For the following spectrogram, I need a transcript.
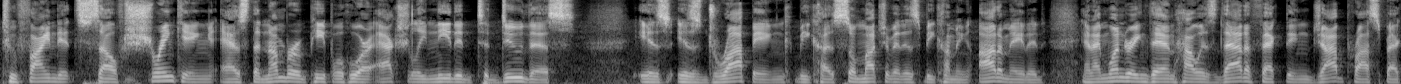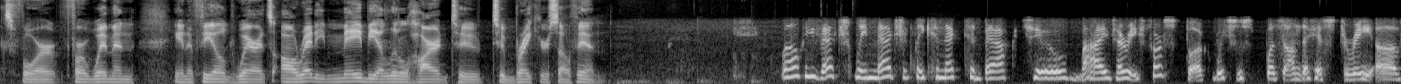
to find itself shrinking as the number of people who are actually needed to do this is is dropping because so much of it is becoming automated and i'm wondering then how is that affecting job prospects for for women in a field where it's already maybe a little hard to to break yourself in well, you've actually magically connected back to my very first book, which was on the history of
